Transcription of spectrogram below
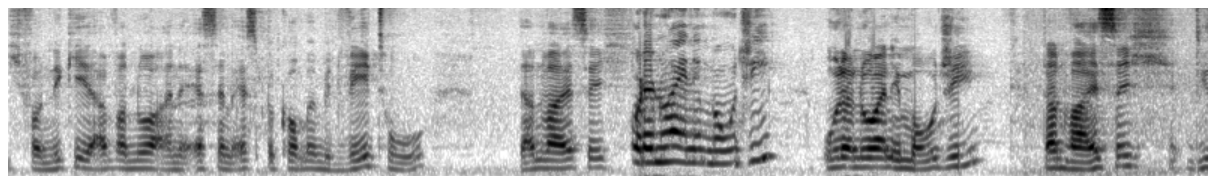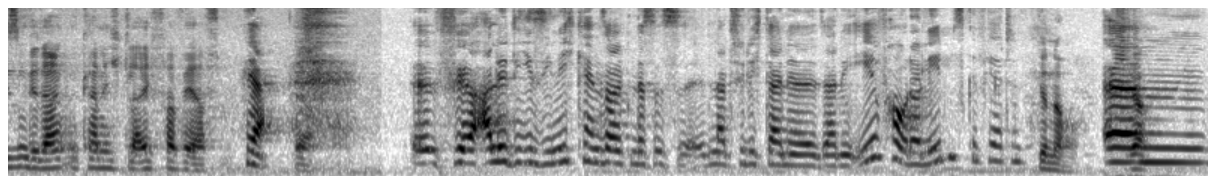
ich von Niki einfach nur eine SMS bekomme mit Veto, dann weiß ich, Oder nur ein Emoji? oder nur ein Emoji, dann weiß ich, diesen Gedanken kann ich gleich verwerfen. Ja. Ja. Äh, Für alle, die sie nicht kennen sollten, das ist äh, natürlich deine, deine Ehefrau oder Lebensgefährtin. Genau. ähm,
